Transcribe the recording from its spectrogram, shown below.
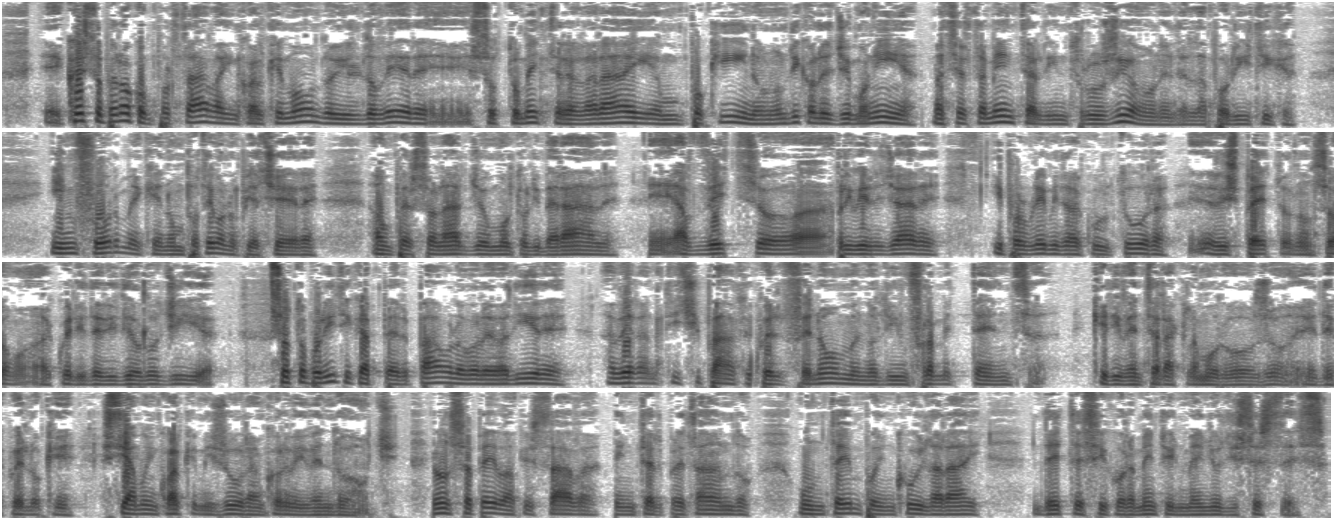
questo però comportava in qualche modo il dovere sottomettere la RAI un pochino, non dico all'egemonia, ma certamente all'intrusione della politica in forme che non potevano piacere a un personaggio molto liberale, avvezzo a privilegiare i problemi della cultura rispetto, non so, a quelli dell'ideologia. Sotto politica per Paolo voleva dire aver anticipato quel fenomeno di inframettenza che diventerà clamoroso ed è quello che stiamo in qualche misura ancora vivendo oggi. Non sapeva che stava interpretando un tempo in cui la RAI dette sicuramente il meglio di se stessa.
